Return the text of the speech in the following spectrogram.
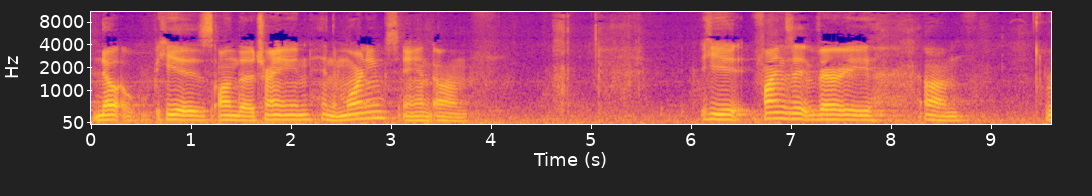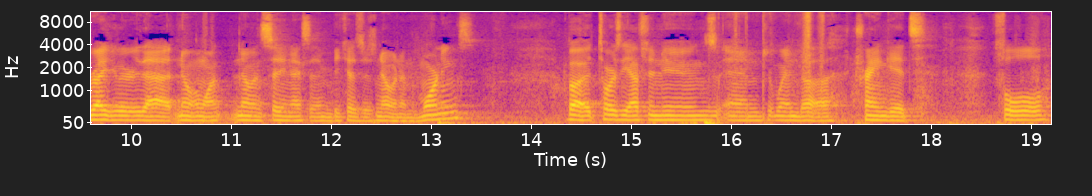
no he is on the train in the mornings and um, he finds it very um, regular that no one want, no one's sitting next to him because there's no one in the mornings. But towards the afternoons and when the train gets full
